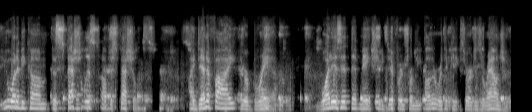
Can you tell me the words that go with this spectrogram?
you want to become the specialist of the specialists. Identify your brand. What is it that makes you different from the other orthopedic surgeons around you?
